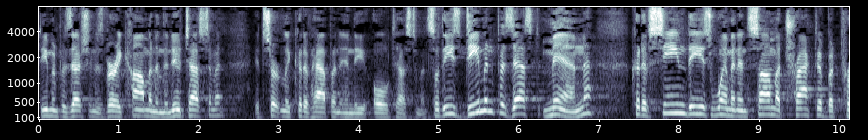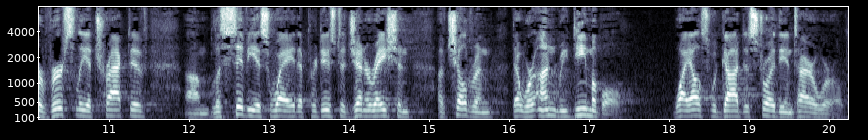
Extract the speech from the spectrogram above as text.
Demon possession is very common in the New Testament. It certainly could have happened in the Old Testament. So these demon possessed men could have seen these women in some attractive but perversely attractive, um, lascivious way that produced a generation of children that were unredeemable why else would God destroy the entire world?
